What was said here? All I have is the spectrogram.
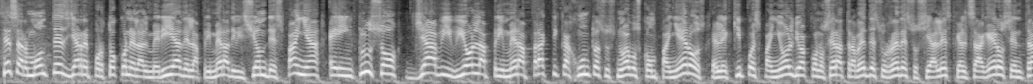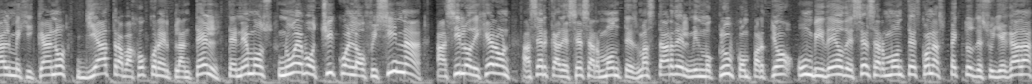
César Montes ya reportó con el Almería de la Primera División de España e incluso ya vivió la primera práctica junto a sus nuevos compañeros. El equipo español dio a conocer a través de sus redes sociales que el zaguero central mexicano ya trabajó con el plantel. Tenemos nuevo chico en la oficina. Así lo dijeron acerca de César Montes. Más tarde el mismo club compartió un video de César Montes con aspectos de su llegada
